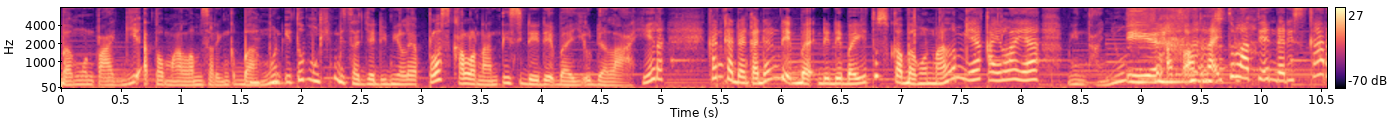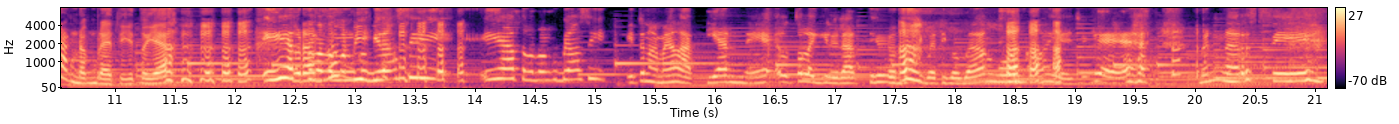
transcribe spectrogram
bangun pagi atau malam sering kebangun hmm. itu mungkin bisa jadi nilai plus kalau nanti si dedek bayi udah lahir. Kan kadang-kadang dedek bayi itu suka bangun malam ya Kayla ya. Minta nyusu iya. atau apa. Nah itu latihan dari sekarang dong berarti itu ya. Iya teman-temanku bilang sih iya teman-temanku bilang sih itu namanya latihan nih lu tuh untuk tiba-tiba bangun. Oh ya juga ya. Bener sih.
